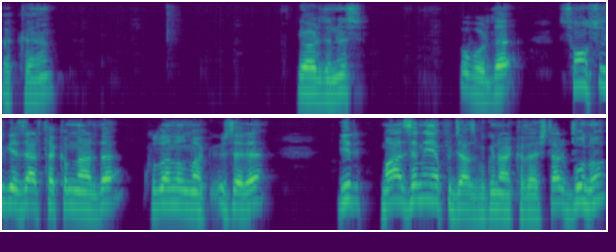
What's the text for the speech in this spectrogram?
bakın gördünüz. Bu burada sonsuz gezer takımlarda kullanılmak üzere bir malzeme yapacağız bugün arkadaşlar. Bunu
